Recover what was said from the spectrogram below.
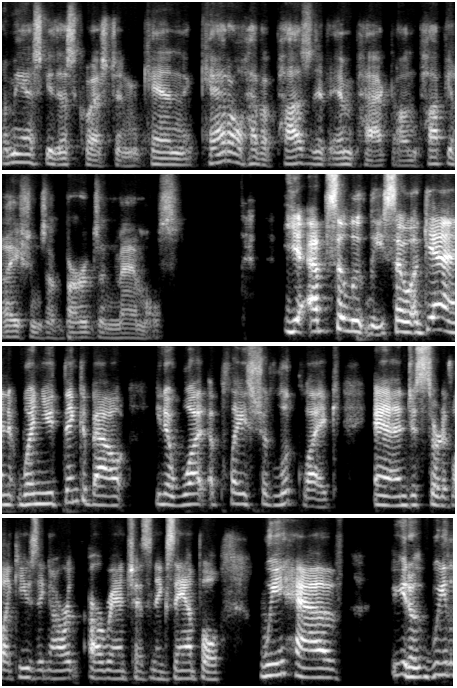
Let me ask you this question Can cattle have a positive impact on populations of birds and mammals? Yeah, absolutely. So, again, when you think about you know what a place should look like and just sort of like using our our ranch as an example we have you know we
